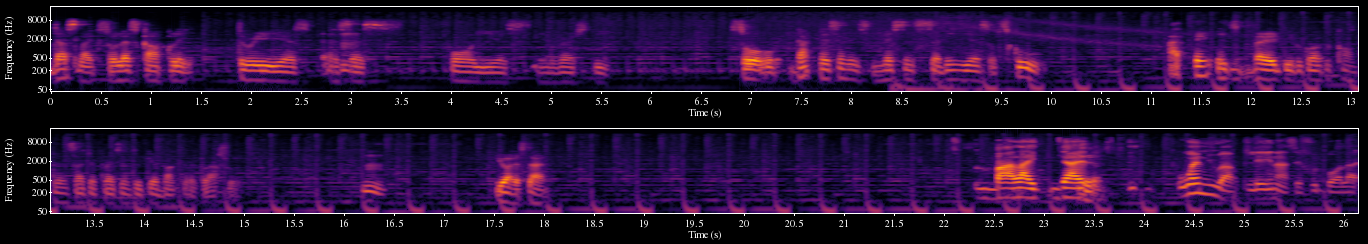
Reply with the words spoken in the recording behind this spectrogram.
that's like so let's calculate three years ss four years university so that person is missing seven years of school i think it's very difficult to convince such a person to get back to the classroom Mm. you understand But like guys, Yeah. when you are playing as a footballer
